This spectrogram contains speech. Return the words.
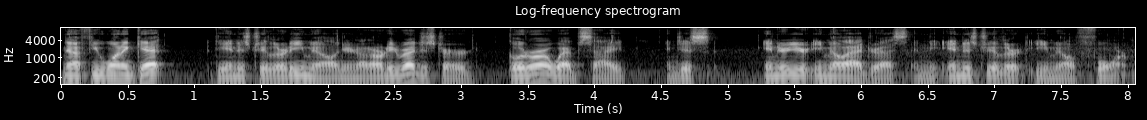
Now, if you want to get the Industry Alert email and you're not already registered, go to our website and just enter your email address in the Industry Alert email form.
